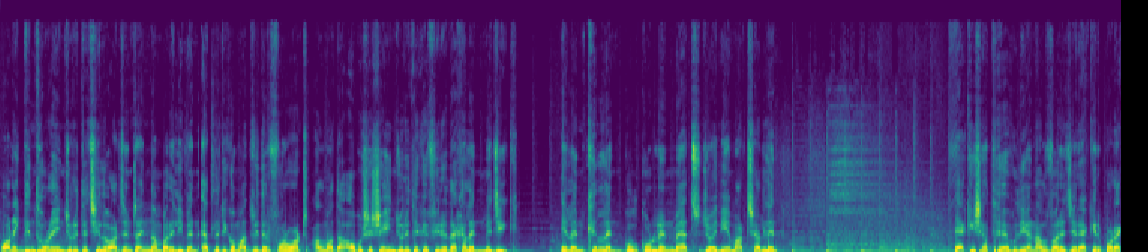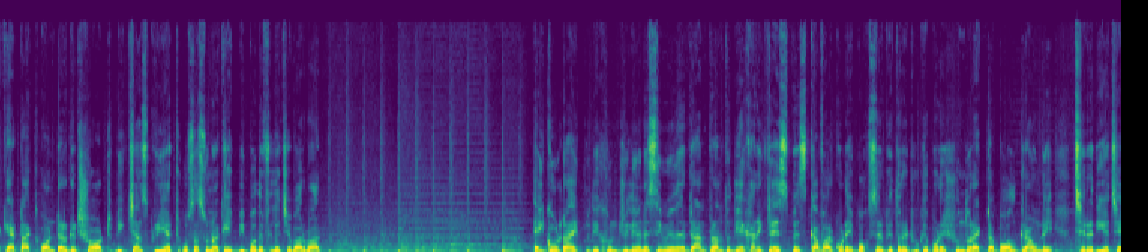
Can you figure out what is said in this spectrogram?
অনেকদিন ধরে ইঞ্জুরিতে ছিল আর্জেন্টাইন নাম্বার ইলেভেন অ্যাথলেটিকো মাদ্রিদের ফরওয়ার্ড আলমাদা। অবশেষে ইঞ্জুরি থেকে ফিরে দেখালেন ম্যাজিক। এলেন, খেললেন, গোল করলেন, ম্যাচ জয় নিয়ে মাঠ ছাড়লেন। একই সাথে হুলিয়ান আলভারেজের একের পর এক attack on target shot big chance create ওসাসুনাকে বিপদে ফেলেছে বারবার। এই গোলটা একটু দেখুন। জুলিয়ানে সিমিওনের ডান প্রান্ত দিয়ে খানিকটা স্পেস কাভার করে বক্সের ভেতরে ঢুকে পড়ে সুন্দর একটা বল গ্রাউন্ডে ছেড়ে দিয়েছে।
